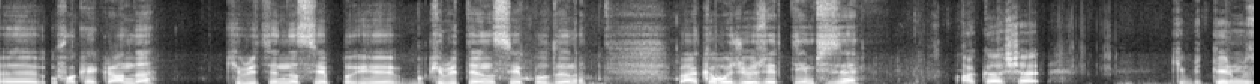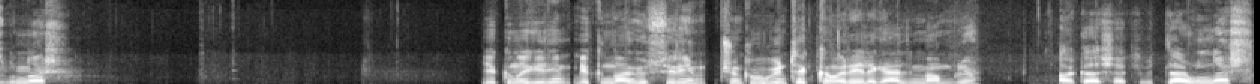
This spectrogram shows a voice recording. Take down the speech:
e, ufak ekranda kibritin nasıl yapı, e, bu kibritlerin nasıl yapıldığını. Ben kabaca özetleyeyim size. Arkadaşlar Kibritlerimiz bunlar. Yakına geleyim, yakından göstereyim. Çünkü bugün tek kamerayla geldim ben buraya. Arkadaşlar kibritler bunlar.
